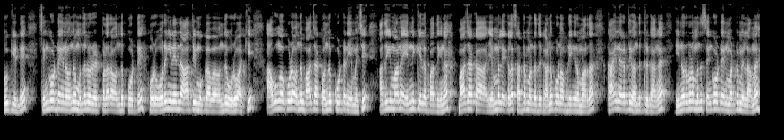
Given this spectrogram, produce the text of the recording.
தூக்கிட்டு செங்கோட்டையனை வந்து முதல்வர் வேட்பாளராக வந்து போட்டு ஒரு ஒருங்கிணைந்த அதிமுகவை வந்து உருவாக்கி அவங்க கூட வந்து பாஜக வந்து கூட்டணி அமைச்சு அதிகமான எண்ணிக்கையில் பார்த்தீங்கன்னா பாஜக எம்எல்ஏக்களை சட்டமன்றத்துக்கு அனுப்பணும் அப்படிங்கிற மாதிரி தான் காய் நகர்த்தி வந்துட்டு இருக்காங்க இன்னொரு படம் வந்து செங்கோட்டையன் மட்டும் இல்லாமல்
